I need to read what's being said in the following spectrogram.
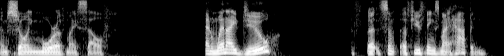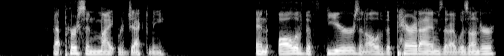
I'm showing more of myself. And when I do, uh, some a few things might happen. That person might reject me and all of the fears and all of the paradigms that I was under,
